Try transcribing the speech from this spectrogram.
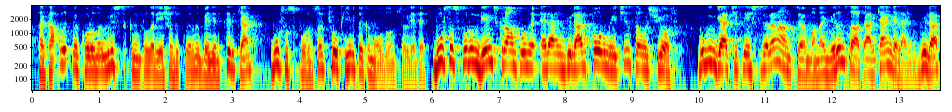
sakatlık ve koronavirüs sıkıntıları yaşadıklarını belirtirken Bursa Spor'un ise çok iyi bir takım olduğunu söyledi. Bursa Spor'un genç kramponu Eren Güler forma için savaşıyor. Bugün gerçekleştirilen antrenmana yarım saat erken gelen Güler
